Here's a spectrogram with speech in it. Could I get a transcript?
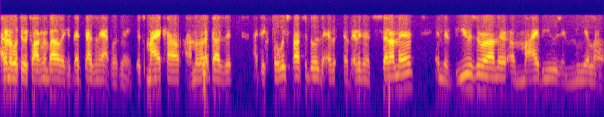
I don't know what they were talking about. Like that doesn't happen with me. It's my account. I'm the one that does it. I take full responsibility of everything that's said on there, and the views that are on there are my views and me alone.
